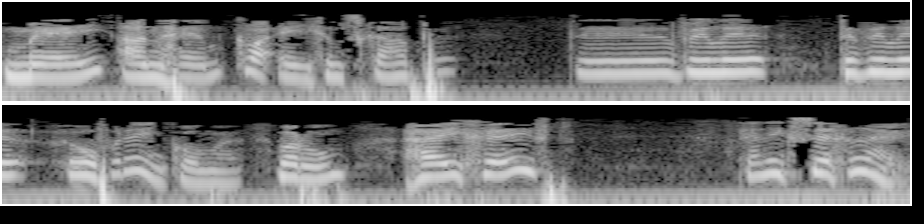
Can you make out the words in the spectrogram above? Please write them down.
mij aan hem qua eigenschappen te willen te willen overeenkomen. Waarom? Hij geeft en ik zeg nee.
